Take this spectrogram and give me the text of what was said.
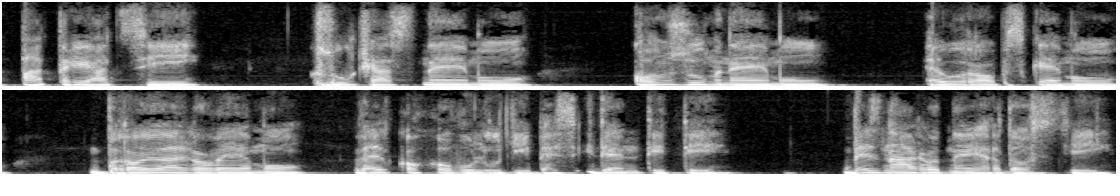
patriaci k súčasnému konzumnému európskemu brojárovému veľkochovu ľudí bez identity, bez národnej hrdosti,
